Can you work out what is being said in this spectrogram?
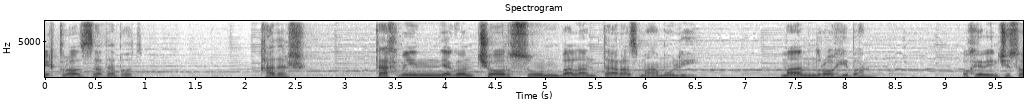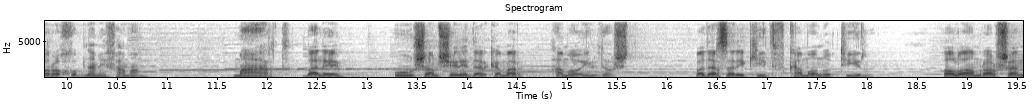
миқроззада буд. Қадаш? Тахмин ягон чор сун баландтар аз маъмулӣ. Ман роҳибам. Охир ин чизҳоро хуб намефаҳмам мард бале ӯ шамшере дар камар ҳамоил дошт ва дар сари китф камону тир. Ҳоло ҳам равшан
